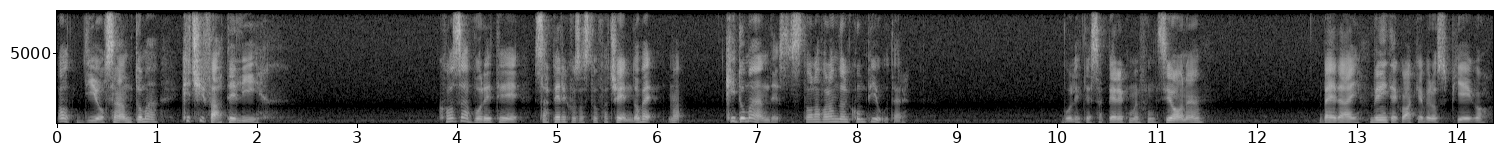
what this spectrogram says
Oddio santo, ma che ci fate lì? Cosa volete sapere cosa sto facendo? Beh, ma che domande? Sto lavorando al computer. Volete sapere come funziona? Beh dai, venite qua che ve lo spiego.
